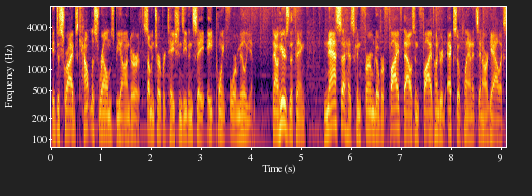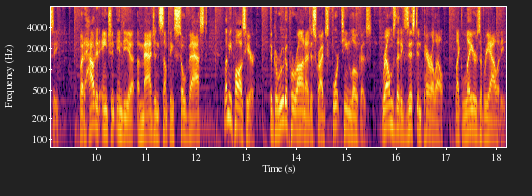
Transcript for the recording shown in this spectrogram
it describes countless realms beyond Earth, some interpretations even say 8.4 million. Now here's the thing, NASA has confirmed over 5,500 exoplanets in our galaxy. But how did ancient India imagine something so vast? Let me pause here. The Garuda Purana describes 14 lokas, realms that exist in parallel, like layers of reality.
